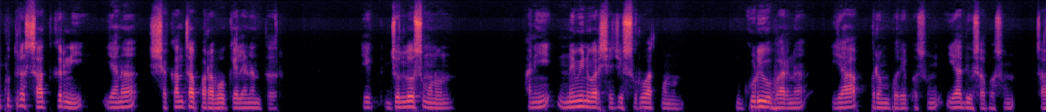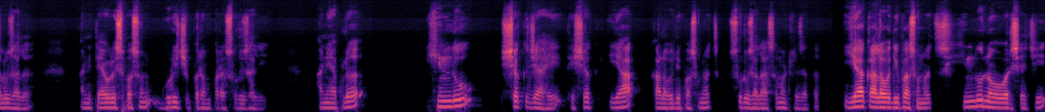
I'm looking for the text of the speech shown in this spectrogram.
पुत्र सातकर्णी यानं शकांचा पराभव केल्यानंतर एक जल्लोष म्हणून आणि नवीन वर्षाची सुरुवात म्हणून गुढी उभारणं या परंपरेपासून या दिवसापासून चालू झालं आणि त्यावेळेसपासून गुढीची परंपरा सुरू झाली. आणि आपलं हिंदू शक जे आहे ते शक या कालावधीपासूनच सुरू झालं असं म्हटलं जातं. या कालावधीपासूनच हिंदू नववर्षाची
